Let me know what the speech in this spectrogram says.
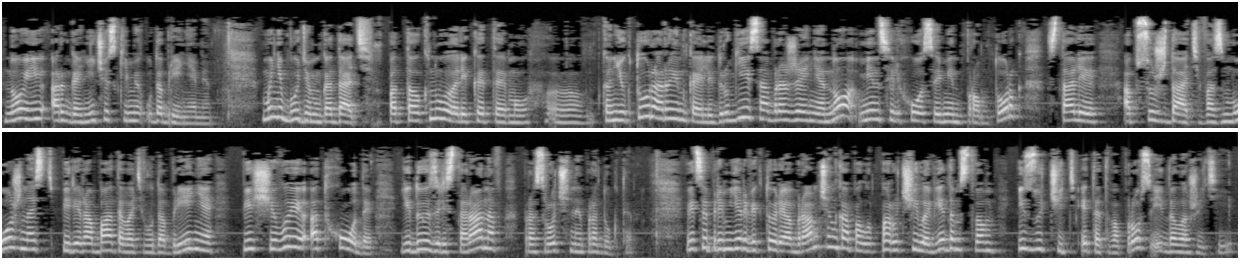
но и органическими удобрениями. Мы не будем гадать, подтолкнула ли к этому э, конъюнктура рынка или другие соображения, но Минсельхоз и Минпромторг стали обсуждать возможность перерабатывать в удобрения пищевые отходы, еду из ресторанов, просроченные продукты. Вице-премьер Виктория Абрамченко поручила ведомствам изучить этот вопрос и доложить ей.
